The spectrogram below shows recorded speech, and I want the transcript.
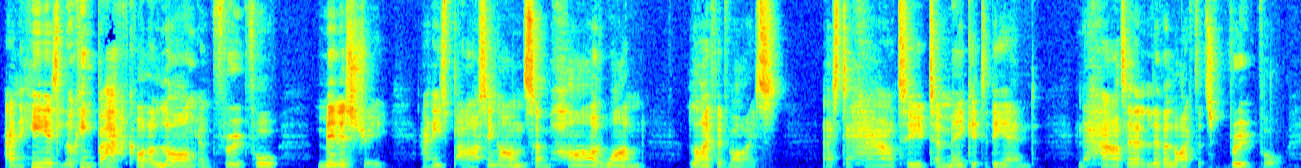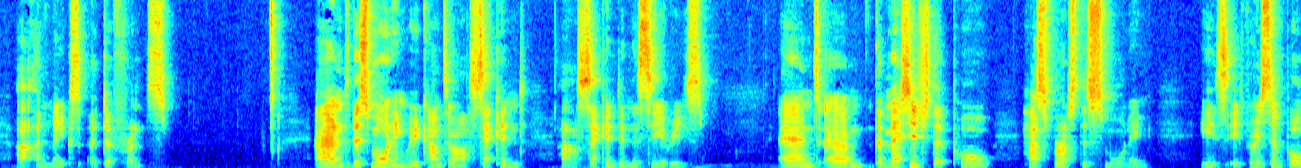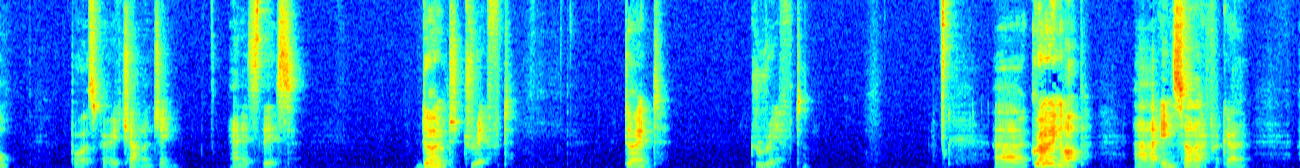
and he is looking back on a long and fruitful ministry, and he's passing on some hard won life advice as to how to, to make it to the end and how to live a life that's fruitful uh, and makes a difference. And this morning we come to our second, our second in the series. And um, the message that Paul has for us this morning is, is very simple, but it's very challenging. And it's this don't drift. Don't drift. Uh, growing up uh, in South Africa,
